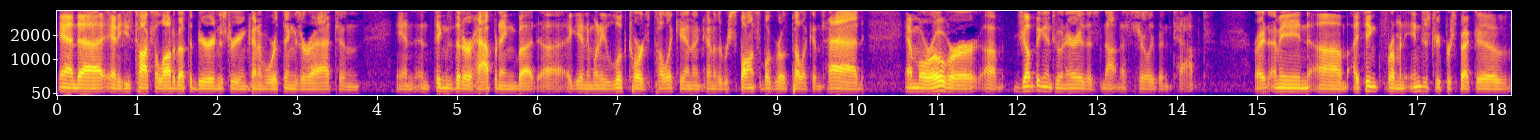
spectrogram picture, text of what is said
and uh, and he talks a lot about the beer industry and kind of where things are at and and and things that are happening. But uh, again, when he looked towards Pelican and kind of the responsible growth Pelicans had, and moreover, um, jumping into an area that's not necessarily been tapped, right? I mean, um, I think from an industry perspective,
